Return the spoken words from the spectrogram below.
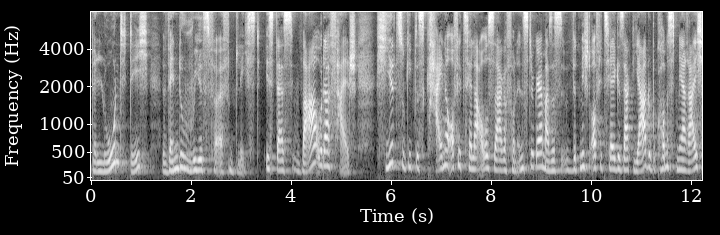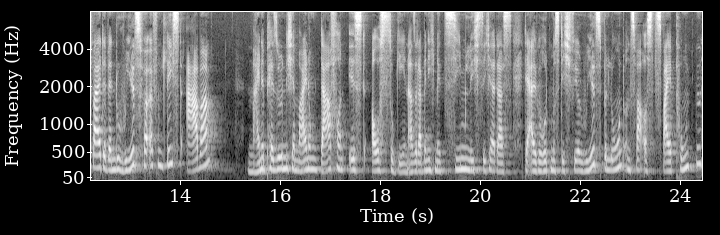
belohnt dich, wenn du Reels veröffentlichst. Ist das wahr oder falsch? Hierzu gibt es keine offizielle Aussage von Instagram. Also es wird nicht offiziell gesagt, ja, du bekommst mehr Reichweite, wenn du Reels veröffentlichst, aber meine persönliche Meinung davon ist auszugehen. Also da bin ich mir ziemlich sicher, dass der Algorithmus dich für Reels belohnt und zwar aus zwei Punkten.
